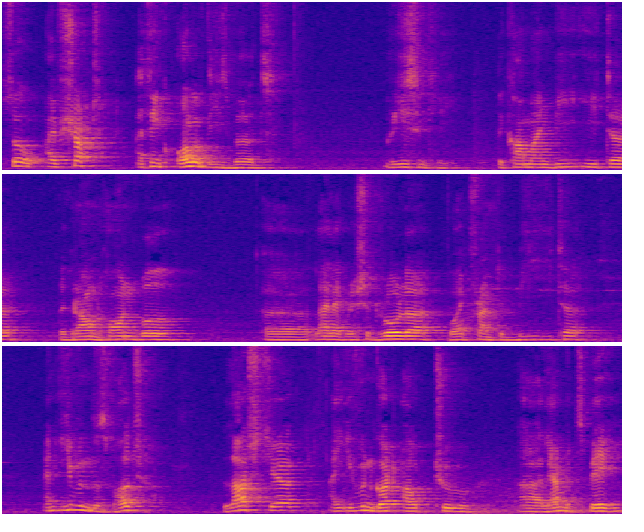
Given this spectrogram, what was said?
So I've shot, I think, all of these birds recently. The carmine bee eater, the ground hornbill, uh, lilac-breasted roller, white-fronted bee eater, and even this vulture. Last year, I even got out to uh, Lambert's Bay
